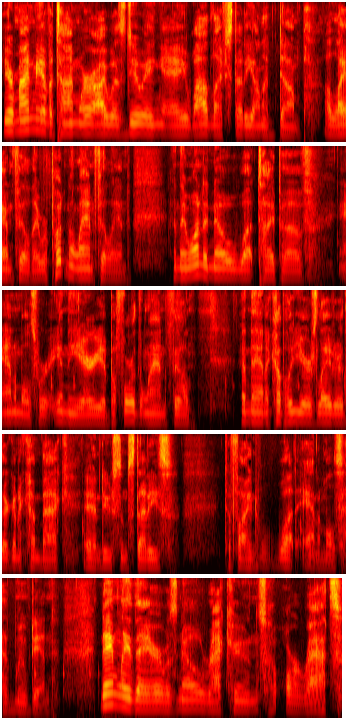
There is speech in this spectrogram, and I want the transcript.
You remind me of a time where I was doing a wildlife study on a dump, a landfill. They were putting a landfill in, and they wanted to know what type of animals were in the area before the landfill. And then a couple of years later, they're going to come back and do some studies to find what animals have moved in. Namely, there was no raccoons or rats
